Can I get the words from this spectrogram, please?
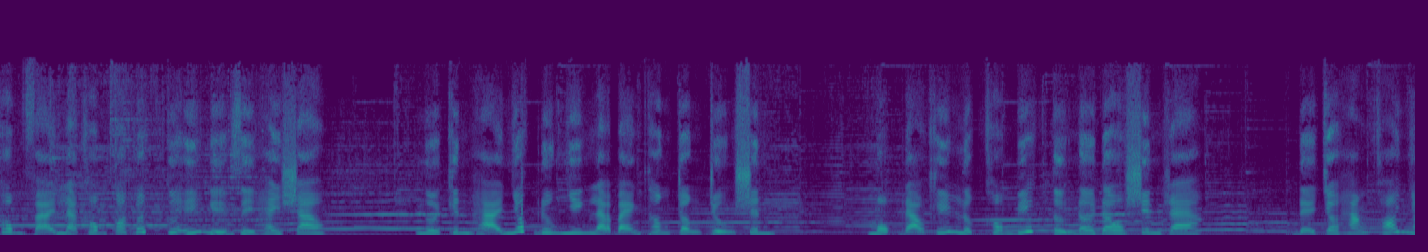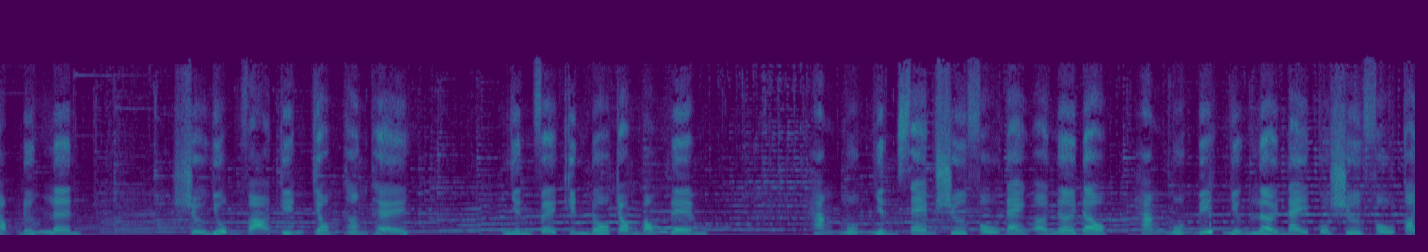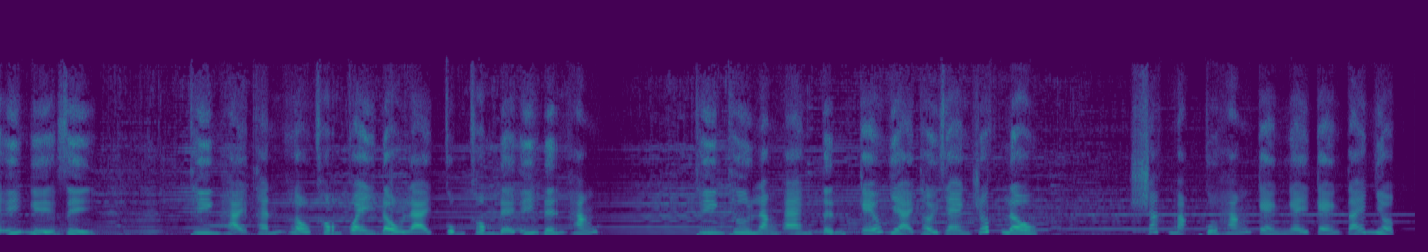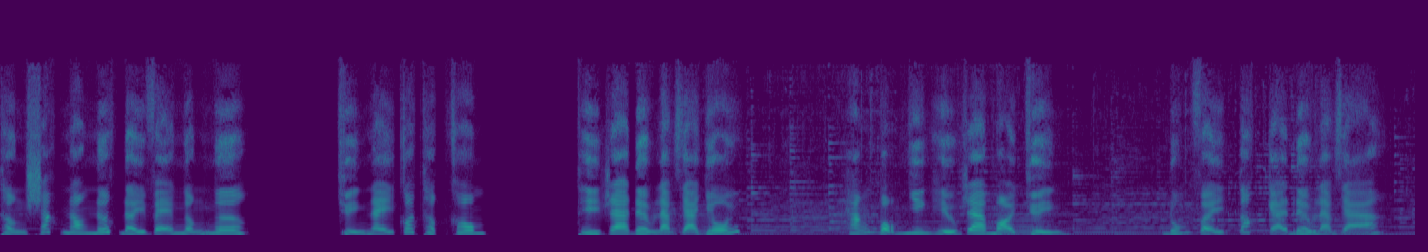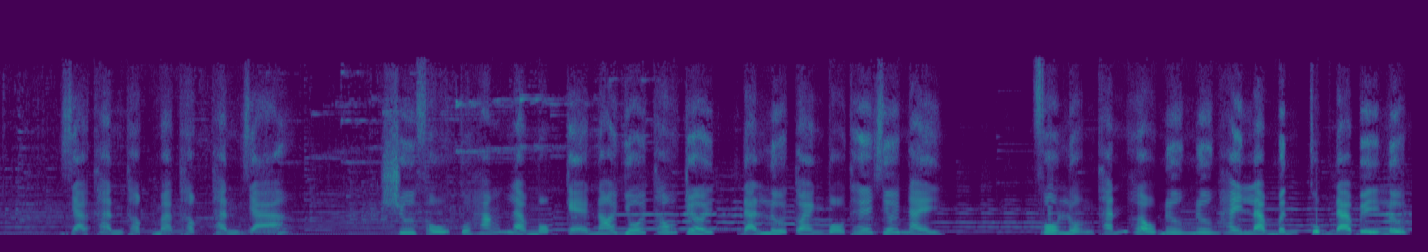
Không phải là không có bất cứ ý nghĩa gì hay sao? Người kinh hãi nhất đương nhiên là bản thân Trần Trường Sinh. Một đạo khí lực không biết từ nơi đâu sinh ra, Để cho hắn khó nhọc đứng lên, Sử dụng vỏ kiếm chống thân thể. Nhìn về kinh đô trong bóng đêm Hắn muốn nhìn xem sư phụ đang ở nơi đâu. Hắn muốn biết những lời này của sư phụ có ý nghĩa gì. Thiên Hải Thánh Hậu không quay đầu lại, cũng không để ý đến hắn. Thiên Thư Lăng an tĩnh kéo dài thời gian rất lâu. Sắc mặt của hắn càng ngày càng tái nhợt, Thần sắc non nước đầy vẻ ngẩn ngơ. Chuyện này có thật không? Thì ra đều là giả dối. Hắn bỗng nhiên hiểu ra mọi chuyện. Đúng vậy, tất cả đều là giả. Giả thành thật mà thật thành giả. Sư phụ của hắn là một kẻ nói dối thấu trời Đã lừa toàn bộ thế giới này. Vô luận thánh hậu nương nương hay là mình cũng đã bị lừa.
